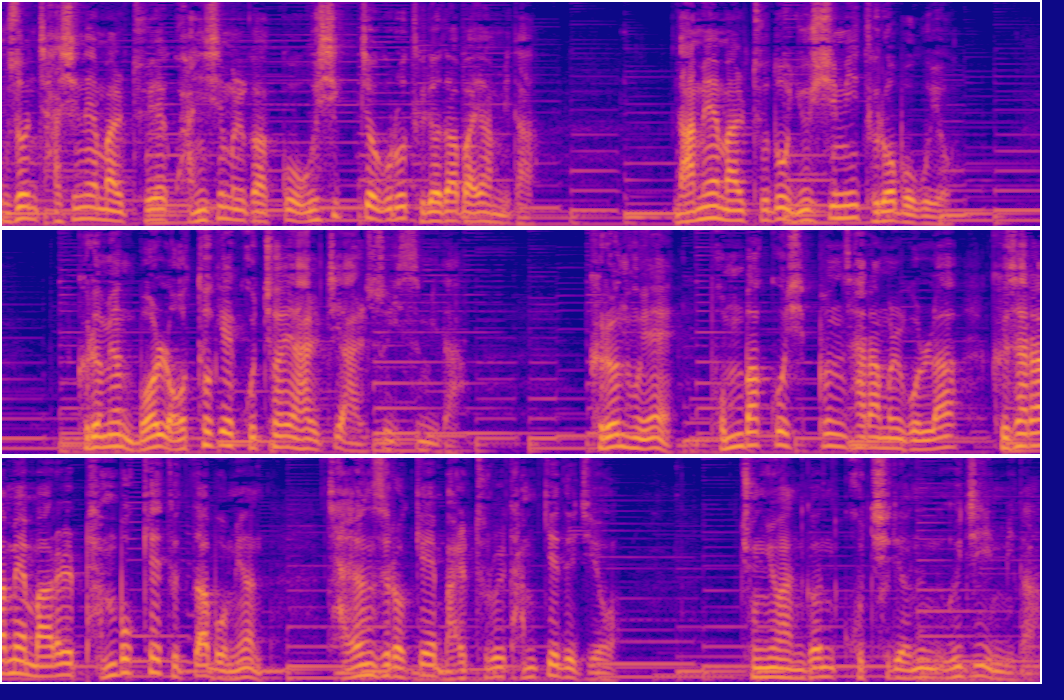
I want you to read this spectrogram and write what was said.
우선 자신의 말투에 관심을 갖고 의식적으로 들여다봐야 합니다. 남의 말투도 유심히 들어보고요. 그러면 뭘 어떻게 고쳐야 할지 알 수 있습니다. 그런 후에 본받고 싶은 사람을 골라 그 사람의 말을 반복해 듣다 보면 자연스럽게 말투를 담게 되지요. 중요한 건 고치려는 의지입니다.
